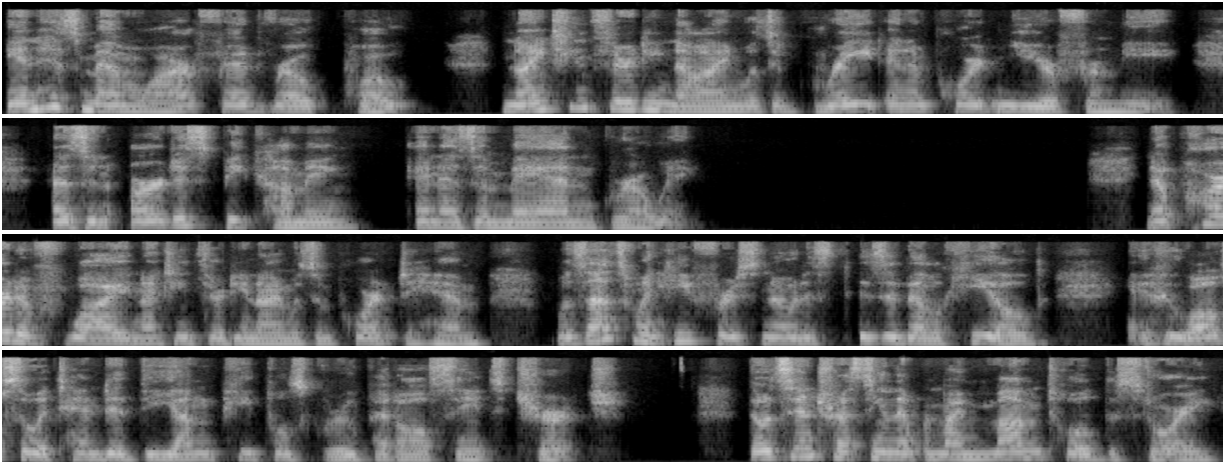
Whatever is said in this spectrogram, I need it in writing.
In his memoir, Fred wrote, quote, 1939 was a great and important year for me as an artist becoming and as a man growing. Now, part of why 1939 was important to him was that's when he first noticed Isabel Heald, who also attended the Young People's Group at All Saints Church. Though it's interesting that when my mom told the story,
